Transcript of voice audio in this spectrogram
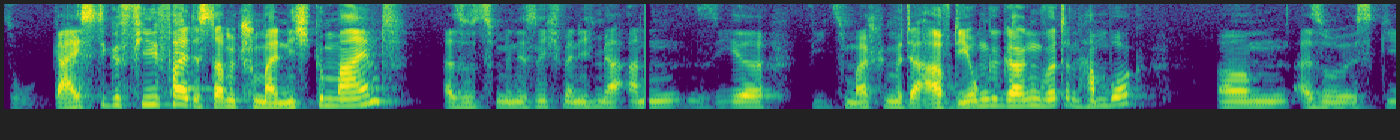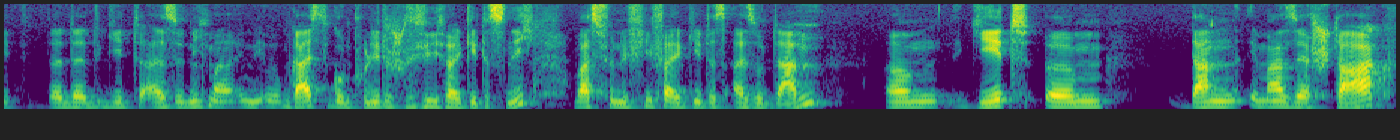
so, geistige Vielfalt ist damit schon mal nicht gemeint. Also zumindest nicht, wenn ich mir ansehe, wie zum Beispiel mit der AfD umgegangen wird in Hamburg. Ähm, also es geht, da, da, geht also nicht mal die, um geistige und politische Vielfalt geht es nicht. Was für eine Vielfalt geht es also dann? Ähm, geht ähm, dann immer sehr stark,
